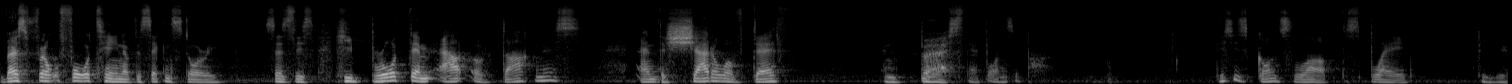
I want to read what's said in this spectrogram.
Verse 14 of the second story says this He brought them out of darkness and the shadow of death and burst their bonds apart. This is God's love displayed for you.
